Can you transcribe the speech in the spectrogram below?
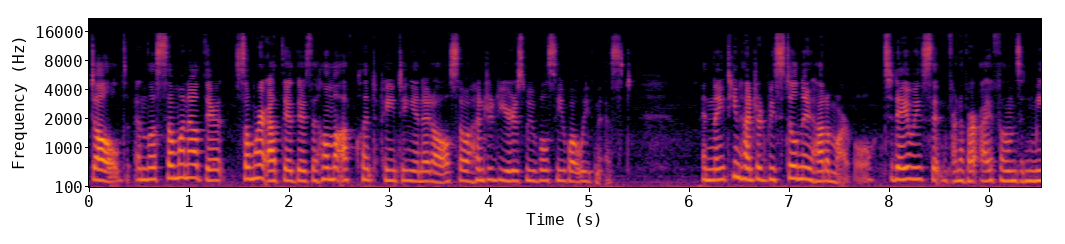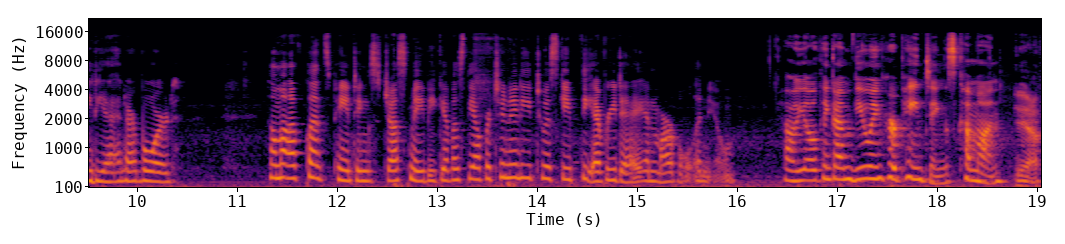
dulled, unless someone out there, somewhere out there, there's a Hilma af Klint painting in it all, so a hundred years we will see what we've missed. In 1900, we still knew how to marvel. Today, we sit in front of our iPhones and media and are bored. Hilma af Klint's paintings just maybe give us the opportunity to escape the everyday and marvel anew. How y'all think I'm viewing her paintings? Come on. Yeah.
